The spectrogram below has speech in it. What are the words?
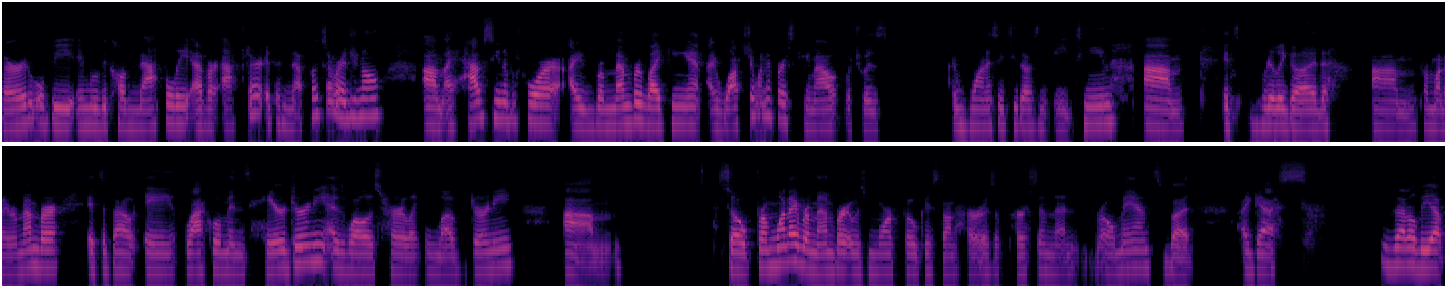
3rd will be a movie called Nappily Ever After. It's a Netflix original. Um, I have seen it before. I remember liking it. I watched it when it first came out, which was, I want to say 2018. Um, it's really good. Um, from what I remember, it's about a black woman's hair journey as well as her like love journey. Um, so from what I remember, it was more focused on her as a person than romance, but I guess that'll be up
